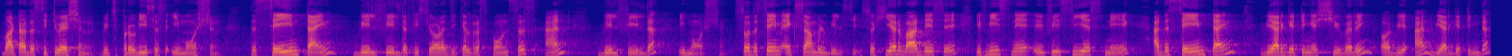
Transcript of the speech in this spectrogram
what are the situation which produces emotion. The same time we will feel the physiological responses and we will feel the emotion. So, the same example we will see. So, here what they say if we, if we see a snake at the same time we are getting a shivering or we and we are getting the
